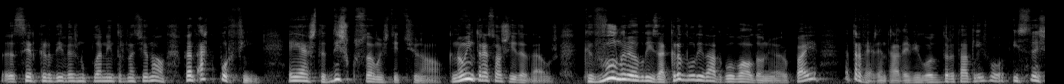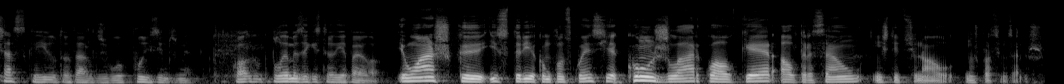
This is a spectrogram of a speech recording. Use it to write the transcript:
uh, ser credíveis no plano internacional? Portanto, há que pôr fim a esta discussão institucional que não interessa aos cidadãos, que vulnerabiliza a credibilidade global da União Europeia através da entrada em vigor do Tratado de Lisboa. E se deixasse cair o Tratado de Lisboa, pura e simplesmente? Qual, que problemas é que isso traria para a Europa? Eu acho que isso teria como consequência congelar qualquer alteração institucional nos próximos anos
